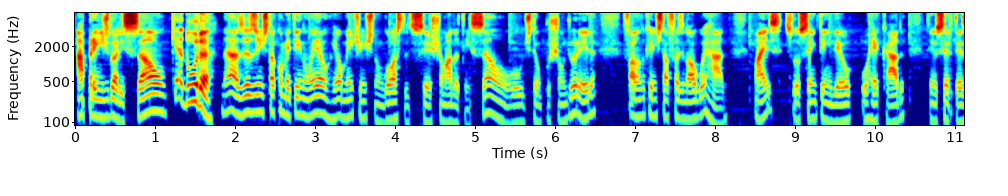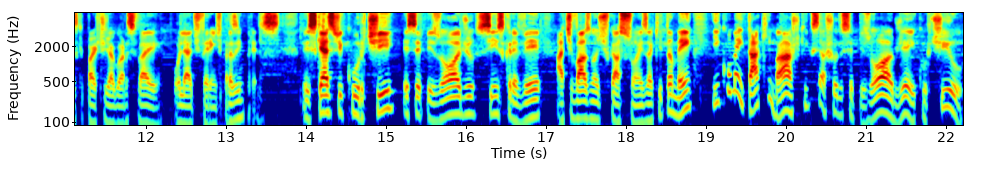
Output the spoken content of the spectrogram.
aprendido a lição, que é dura, né? Às vezes a gente está cometendo um erro, realmente a gente não gosta de ser chamado a atenção ou de ter um puxão de orelha falando que a gente está fazendo algo errado. Mas se você entendeu o recado, tenho certeza que a partir de agora você vai olhar diferente para as empresas. Não esquece de curtir esse episódio, se inscrever, ativar as notificações aqui também e comentar aqui embaixo o que você achou desse episódio. E aí, curtiu?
